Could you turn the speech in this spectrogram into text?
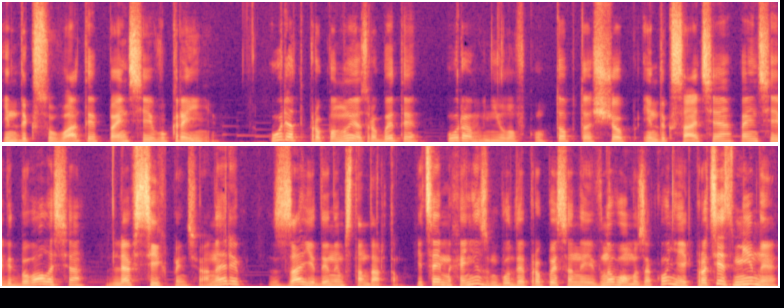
індексувати пенсії в Україні? Уряд пропонує зробити уравніловку, тобто, щоб індексація пенсії відбувалася для всіх пенсіонерів. За єдиним стандартом, і цей механізм буде прописаний в новому законі. Про ці зміни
